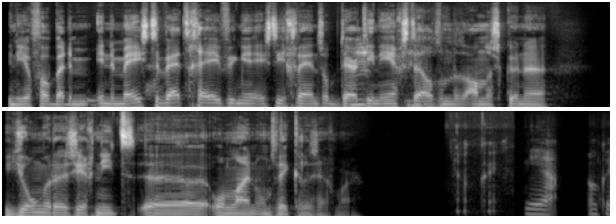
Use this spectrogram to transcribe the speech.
in ieder geval bij de, in de meeste wetgevingen is die grens op 13 ingesteld, omdat anders kunnen jongeren zich niet eh, online ontwikkelen, zeg maar. Ja, oké.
